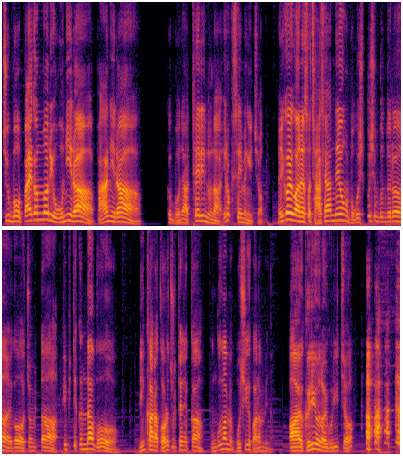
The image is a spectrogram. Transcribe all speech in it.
지금 뭐 빨간머리 온이랑 반이랑 그 뭐냐 테리 누나 이렇게 세 명 있죠. 이거에 관해서 자세한 내용을 보고 싶으신 분들은 이거 좀 이따 PPT 끝나고 링크 하나 걸어줄 테니까 궁금하면 보시기 바랍니다. 아 그리운 얼굴이 있죠.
